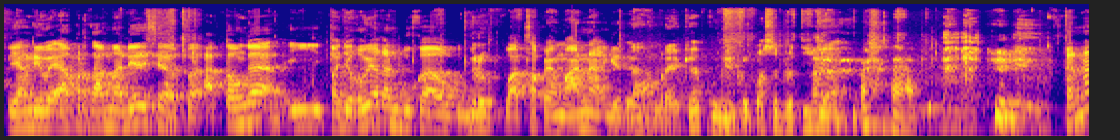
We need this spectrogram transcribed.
Yang di WA pertama dia siapa? Atau enggak Pak Jokowi akan buka grup WhatsApp yang mana gitu? Nah, mereka punya grup WhatsApp bertiga. Karena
